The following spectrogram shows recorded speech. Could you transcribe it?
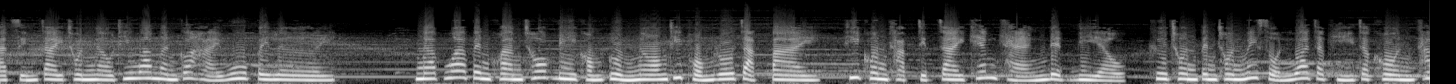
ตัดสินใจชนเงาที่ว่ามันก็หายวูบไปเลย นับว่าเป็นความโชคดีของกลุ่มน้องที่ผมรู้จักไป ที่คนขับจิตใจเข้มแข็งเด็ดเดี่ยว คือชนเป็นชนไม่สนว่าจะผีจะคน ถ้า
